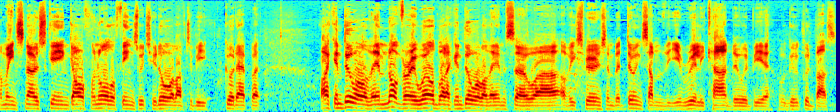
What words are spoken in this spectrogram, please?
I mean, snow skiing, golf, and all the things which you'd all love to be good at, but. I can do all of them, not very well, but I can do all of them, so uh, I've experienced them. But doing something that you really can't do would be a, a good, good buzz.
